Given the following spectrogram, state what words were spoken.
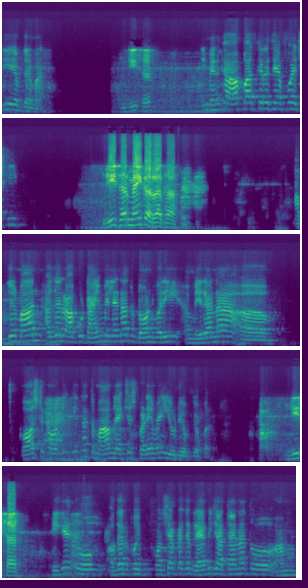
जी अब्दुल रहमान जी सर। जी मैंने कहा आप बात कर रहे थे एफ़ की? जी सर मैं ही कर रहा था। अब्दुल रहमान अगर आपको टाइम मिले ना तो डोंट वरी मेरा ना कॉस्ट अकाउंटिंग के ना तमाम लेक्चर्स पड़े हुए हैं यूट्यूब के ऊपर। जी सर ठीक है? तो अगर कोई कॉन्सेप्ट अगर रह भी जाता है ना तो हम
